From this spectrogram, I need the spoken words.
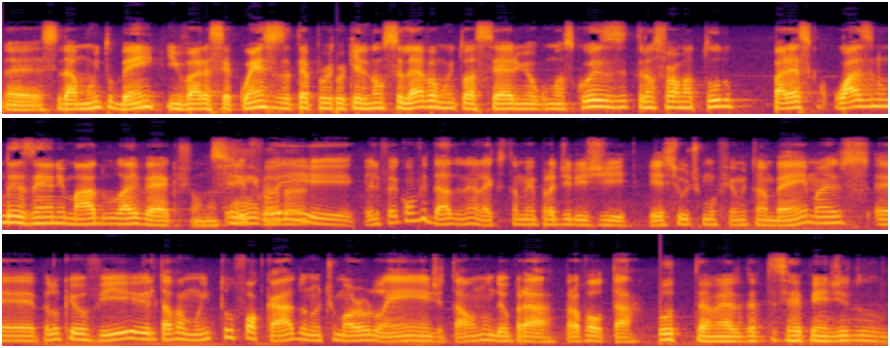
é, se dá muito bem em várias sequências, até porque ele não se leva muito a sério em algumas coisas e transforma tudo parece quase num desenho animado live action, né? Sim, ele, foi, verdade. ele foi convidado, né, Alex, também pra dirigir esse último filme também, mas é, pelo que eu vi, ele tava muito focado no Tomorrowland e tal, não deu pra, pra voltar. Puta merda, deve ter se arrependido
